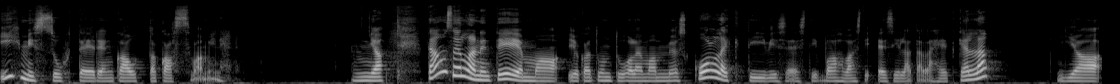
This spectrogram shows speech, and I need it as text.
ihmissuhteiden kautta kasvaminen. Ja tämä on sellainen teema, joka tuntuu olevan myös kollektiivisesti vahvasti esillä tällä hetkellä – ja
